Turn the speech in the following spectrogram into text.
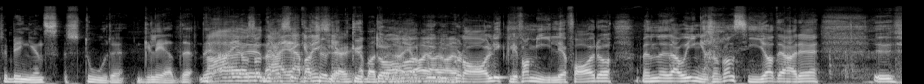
Til Bingens store glede. Det Nei, altså, det er sikkert en kjekk gutt, og Ja, ja, ja. glad, lykkelig familiefar, og, men det er jo ingen som kan si at det her uh,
